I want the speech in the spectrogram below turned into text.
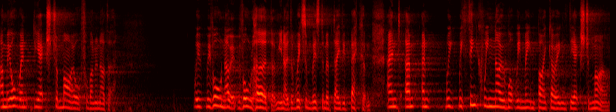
and we all went the extra mile for one another. We, we've all know it, we've all heard them, you know, the wit and wisdom of David Beckham. And, um, and we, we think we know what we mean by going the extra mile.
